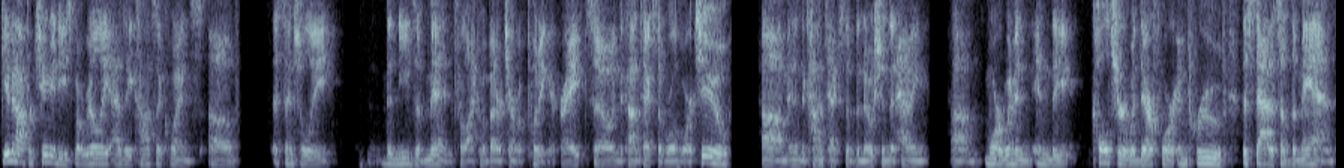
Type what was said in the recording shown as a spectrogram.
given opportunities, but really as a consequence of essentially the needs of men, for lack of a better term of putting it, right? So, in the context of World War II, um, and in the context of the notion that having um, more women in the culture would therefore improve the status of the man.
